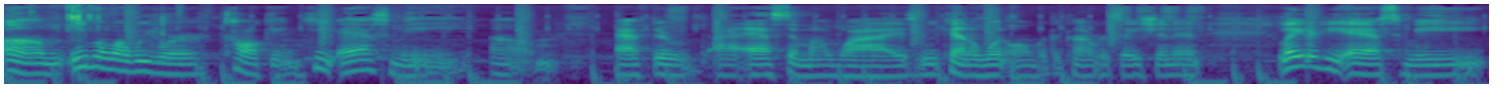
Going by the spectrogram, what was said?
um, even while we were talking, he asked me um, after I asked him my whys, we kind of went on with the conversation. And later he asked me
